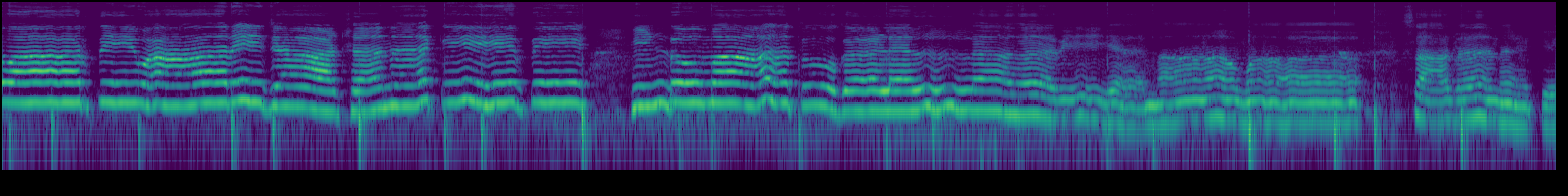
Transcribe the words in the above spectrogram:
ವಾರ್ತಿ ವಾರಿ ಜಾಕ್ಷನ ಕೀರ್ತಿ ಹಿಂಡು ಮಾತುಗಳೆಲ್ಲ ನಾಮ. ಸಾಧನಕ್ಕೆ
